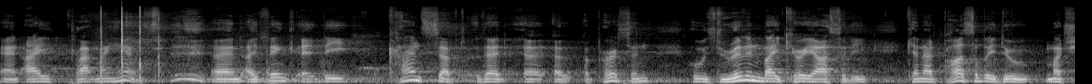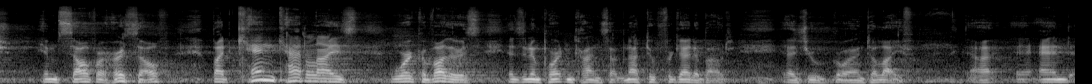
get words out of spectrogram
and I clap my hands. And I think uh, the concept that uh, a, a person who's driven by curiosity cannot possibly do much himself or herself, but can catalyze work of others is an important concept not to forget about as you go into life. Uh, and uh,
